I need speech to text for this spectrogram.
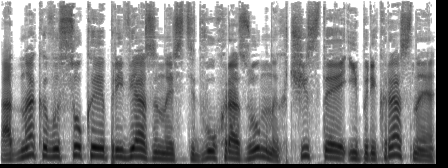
Однако высокая привязанность двух разумных, чистая и прекрасная,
